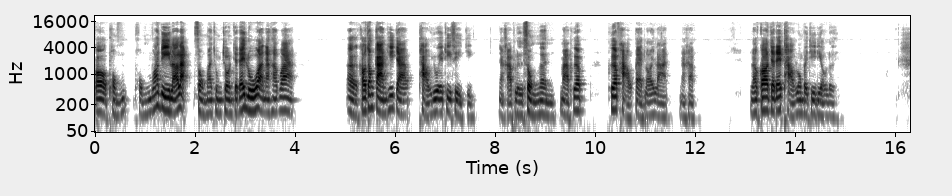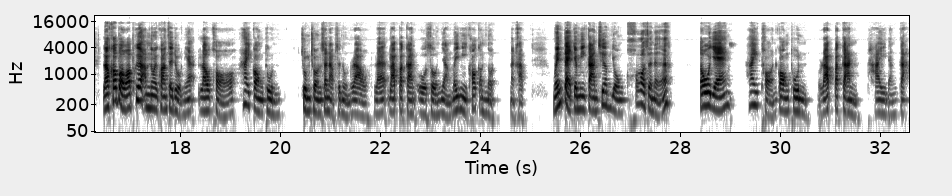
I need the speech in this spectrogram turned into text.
ก็ผม ผมว่าดีแล้วแหละส่งมาชุมชนจะได้รู้นะครับว่า เออเขาต้องการที่จะเผา USTC จริงนะครับ หรือส่งเงินมาเพื่อเพื่อเผา 800 ล้านนะครับ แล้วก็จะได้เผาลงไปทีเดียวเลย แล้วเขาบอกว่าเพื่ออำนวยความสะดวกเนี้ยเราขอให้กองทุนชุมชนสนับสนุนเรา และรับประกันโอโซนอย่างไม่มีข้อกำหนดนะครับ เว้นแต่จะมีการเชื่อมโยงข้อเสนอ โต้แย้ง ให้ถอนกองทุนรับประกันภัยดังกล่าว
